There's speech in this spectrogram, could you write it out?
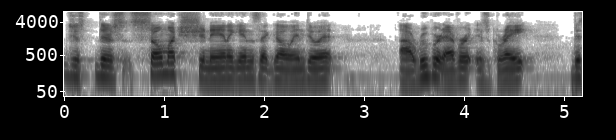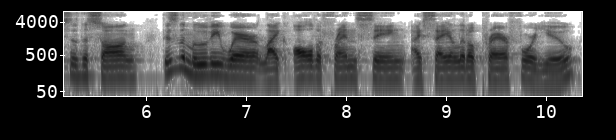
just there's so much shenanigans that go into it. Uh, Rupert Everett is great. This is the song. This is the movie where like all the friends sing "I Say a Little Prayer for You."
